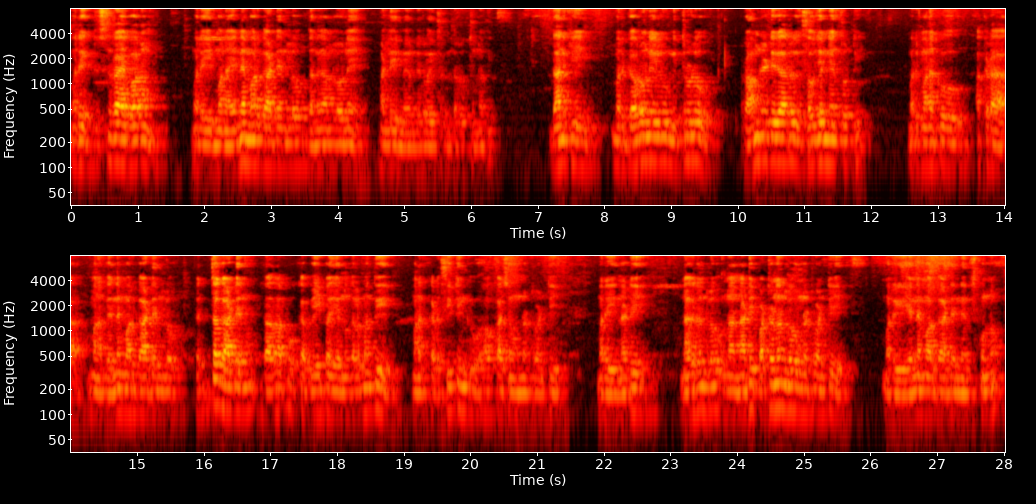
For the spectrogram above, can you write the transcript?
మరి కృష్ణరాయవరం మరి మన ఎన్ఎంఆర్ గార్డెన్లో దనగాంలోనే మళ్ళీ మేము నిర్వహించడం జరుగుతున్నది. దానికి మరి గౌరవనీయులు మిత్రులు రామరెడ్డి గారు సౌజన్యంతో మరి మనకు అక్కడ మన ఎన్ఎంఆర్ గార్డెన్లో పెద్ద గార్డెన్ దాదాపు ఒక వెయ్యి పదిహేను వందల మంది మనకు అక్కడ సీటింగ్ అవకాశం ఉన్నటువంటి మరి నడి నగరంలో ఉన్న నటి పట్టణంలో ఉన్నటువంటి మరి ఎన్ఎంఆర్ గార్డెన్ ఎంచుకున్నాం.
